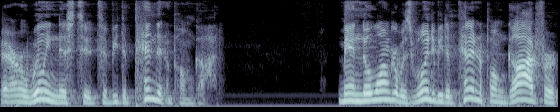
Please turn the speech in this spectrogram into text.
or willingness to, to be dependent upon God. Man no longer was willing to be dependent upon God for,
